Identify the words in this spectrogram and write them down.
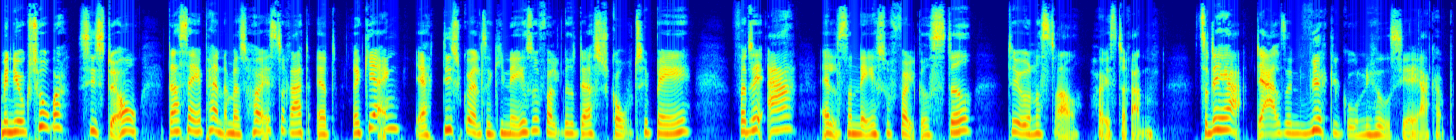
Men i oktober sidste år, der sagde Panamas højeste ret, at regeringen, ja, de skulle altså give nasofolket deres skov tilbage. For det er altså nasofolkets sted, det understregede højeste retten. Så det her, det er altså en virkelig god nyhed, siger Jakob.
